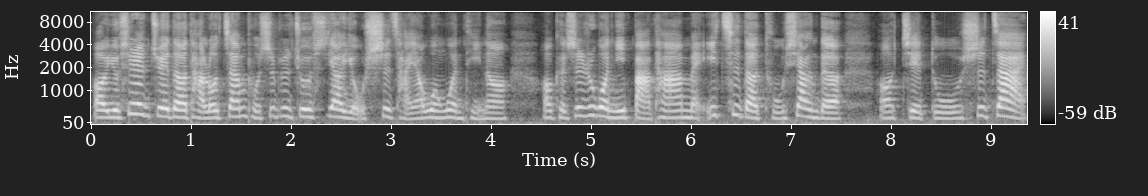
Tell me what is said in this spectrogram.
呃，有些人觉得塔罗占卜是不是就是要有事才要问问题呢？哦，可是如果你把它每一次的图像的哦解读是在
